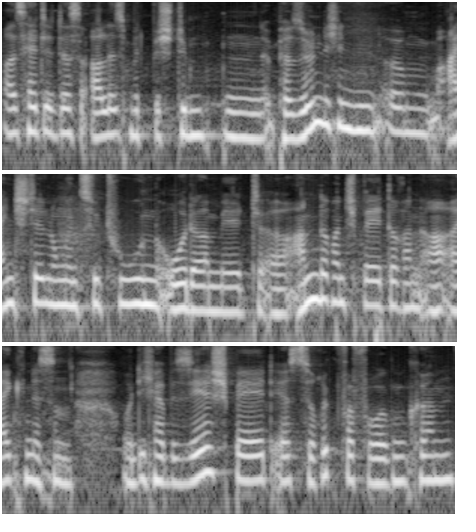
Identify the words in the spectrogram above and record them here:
als hätte das alles mit bestimmten persönlichen ähm, Einstellungen zu tun oder mit äh, anderen späteren Ereignissen. Und ich habe sehr spät erst zurückverfolgen können,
